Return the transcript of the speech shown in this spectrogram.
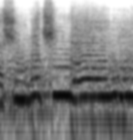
lost what you know.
